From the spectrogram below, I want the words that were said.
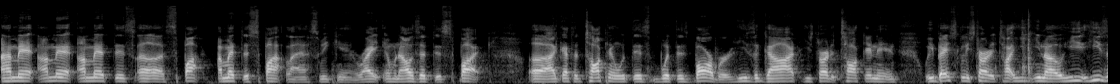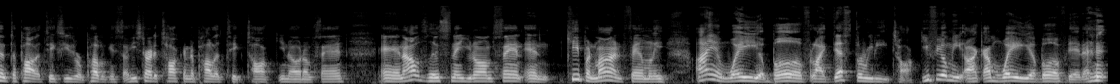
I'm at I'm at I'm at this uh spot I'm at this spot last weekend, right? And when I was at this spot, uh, I got to talking with this with this barber. He's a god. He started talking, and we basically started talking. You know, he he's into politics. He's a Republican, so he started talking to politic talk. You know what I'm saying? And I was listening. You know what I'm saying? And keep in mind, family, I am way above like that's 3D talk. You feel me? Like I'm way above that.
